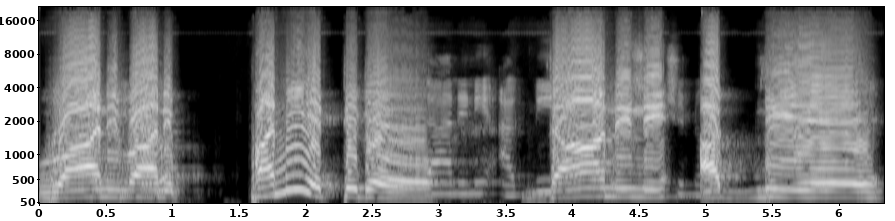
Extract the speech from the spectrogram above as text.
వాని వాని పని ఎట్టిదో దానిని. అగ్నియే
